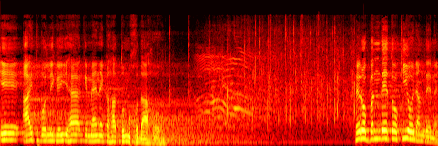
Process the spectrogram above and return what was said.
ਇਹ ਆਇਤ ਬੋਲੀ ਗਈ ਹੈ ਕਿ ਮੈਨੇ ਕਹਾ, ਤੁਮ ਖੁਦਾ ਹੋ। ਫਿਰ ਉਹ ਬੰਦੇ ਤੋਂ ਕੀ ਹੋ ਜਾਂਦੇ ਨੇ?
